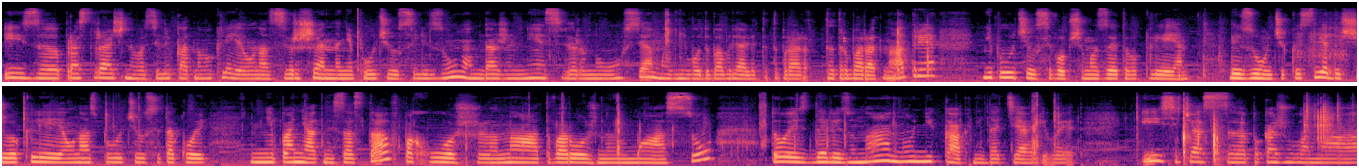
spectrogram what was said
из э, прозрачного силикатного клея у нас совершенно не получился лизун, он даже не свернулся. Мы в него добавляли тетраборат, тетраборат натрия. Не получился, в общем, из этого клея лизунчик. Из следующего клея у нас получился такой непонятный состав, похож на творожную массу. То есть до лизуна, ну, никак не дотягивает. И сейчас э, покажу вам а,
